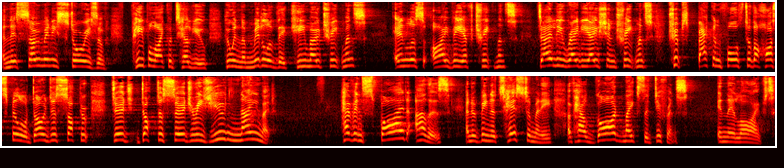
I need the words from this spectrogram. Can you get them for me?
And there's so many stories of people I could tell you who, in the middle of their chemo treatments, endless IVF treatments, daily radiation treatments, trips back and forth to the hospital or doctor's surgeries, you name it, have inspired others and have been a testimony of how God makes the difference in their lives.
